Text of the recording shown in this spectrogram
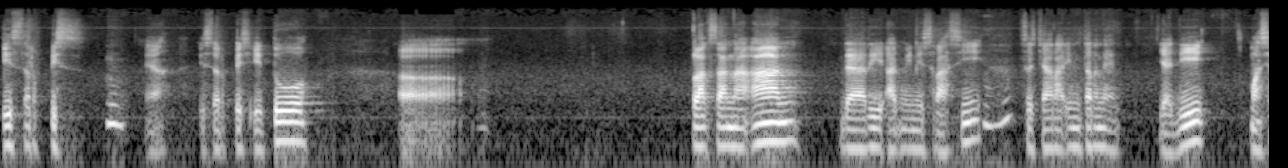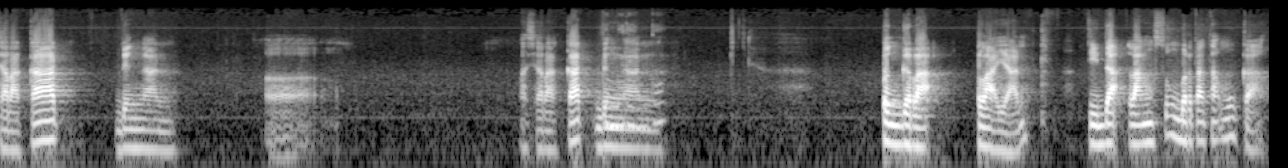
e-service. Hmm. Ya, e-service itu uh, pelaksanaan dari administrasi hmm. secara internet. Jadi masyarakat dengan uh, masyarakat dengan penggerak pelayan tidak langsung bertatap muka.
